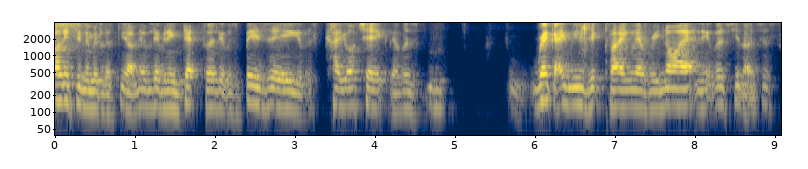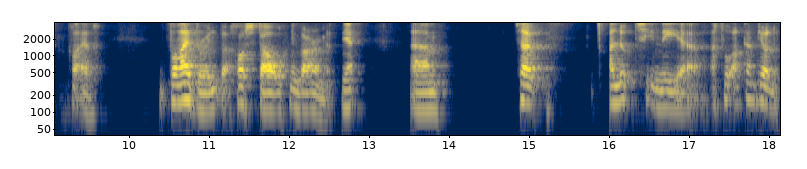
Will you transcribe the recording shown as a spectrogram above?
I lived in the middle of, you know, living in Deptford. It was busy. It was chaotic. There was reggae music playing every night, and it was, you know, just quite a vibrant but hostile environment. Yeah. Um, so I looked in the. Uh, I thought I'll come join.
